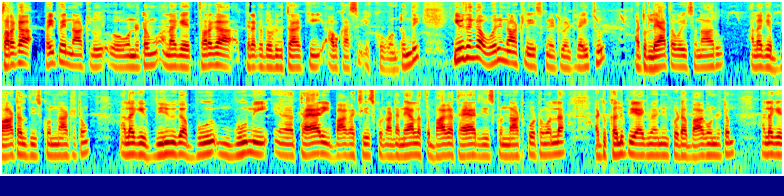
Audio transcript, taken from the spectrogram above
త్వరగా పై పై నాట్లు ఉండటం అలాగే త్వరగా పిలక దొడుగుతాకి అవకాశం ఎక్కువ ఉంటుంది. ఈ విధంగా వరి నాట్లు వేసుకునేటువంటి రైతులు అటు లేత వయసు నారు అలాగే బాటలు తీసుకొని నాటడం అలాగే విరివిగా భూ భూమి తయారీ బాగా చేసుకోవడం అంటే నేల బాగా తయారు చేసుకొని నాటుకోవటం వల్ల అటు కలుపు యాజమాన్యం కూడా బాగా ఉండటం అలాగే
